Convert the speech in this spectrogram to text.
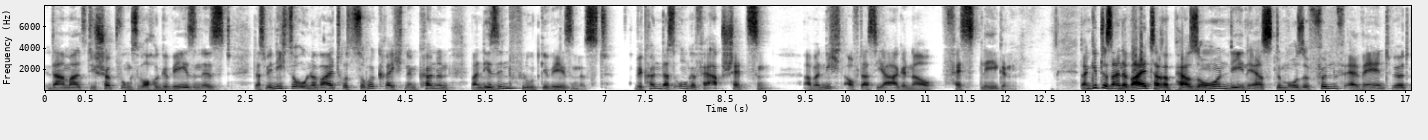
damals die Schöpfungswoche gewesen ist, dass wir nicht so ohne weiteres zurückrechnen können, wann die Sintflut gewesen ist. Wir können das ungefähr abschätzen, aber nicht auf das Jahr genau festlegen. Dann gibt es eine weitere Person, die in 1. Mose 5 erwähnt wird,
